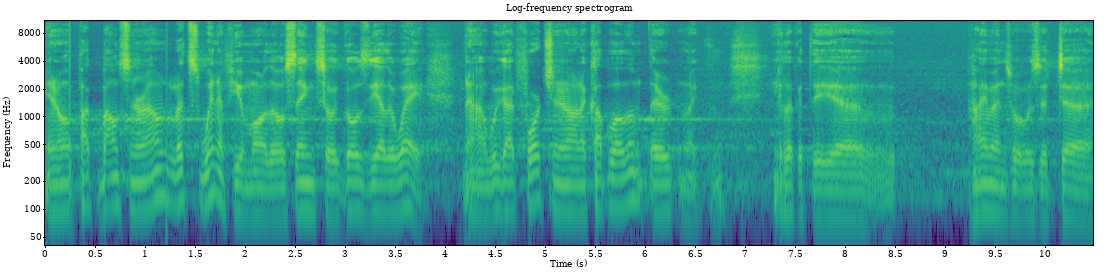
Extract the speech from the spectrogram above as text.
You know, puck bouncing around. Let's win a few more of those things so it goes the other way. Now we got fortunate on a couple of them. They're like, you look at the uh, Hyman's. What was it? Uh,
